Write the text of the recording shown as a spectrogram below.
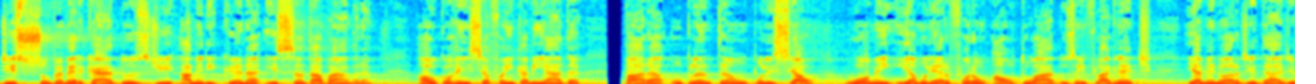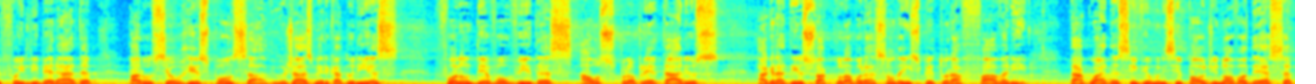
de supermercados de Americana e Santa Bárbara. A ocorrência foi encaminhada para o plantão policial. O homem e a mulher foram autuados em flagrante e a menor de idade foi liberada para o seu responsável. Já as mercadorias foram devolvidas aos proprietários. Agradeço a colaboração da inspetora Favari da Guarda Civil Municipal de Nova Odessa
